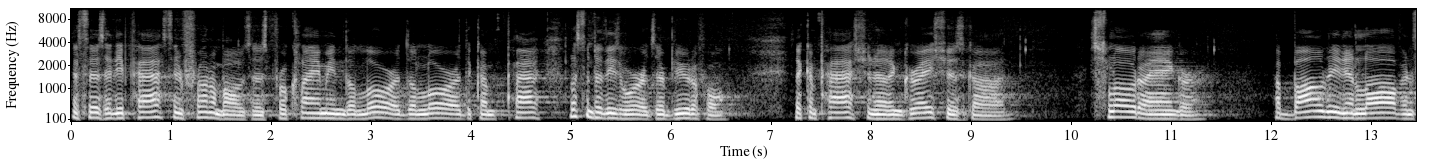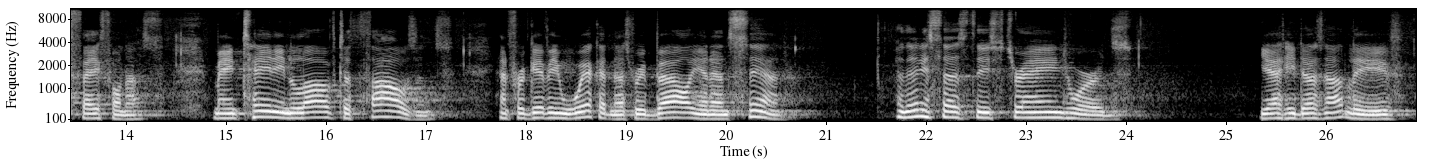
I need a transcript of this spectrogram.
it says, And he passed in front of Moses, proclaiming, The Lord, the Lord, the compassion. Listen to these words, they're beautiful. The compassionate and gracious God, slow to anger, abounding in love and faithfulness, maintaining love to thousands, and forgiving wickedness, rebellion, and sin. And then he says these strange words Yet he does not leave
